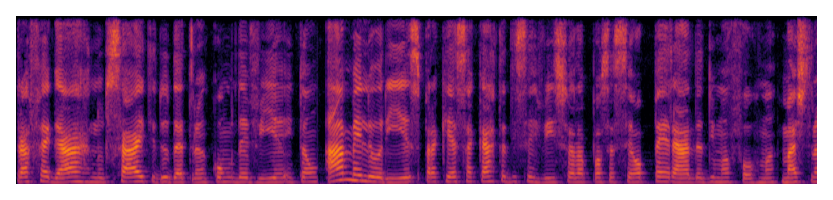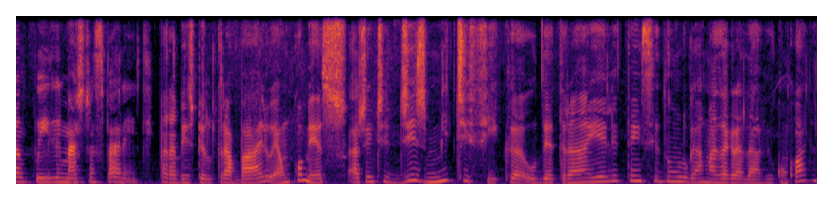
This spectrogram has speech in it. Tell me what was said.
trafegar no site do Detran como devia. Então, há melhorias para que essa carta de serviço ela possa ser operada de uma forma mais tranquila e mais transparente. Parabéns pelo trabalho, é um começo. A gente desmitifica o Detran e ele tem sido um lugar mais agradável, concorda?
